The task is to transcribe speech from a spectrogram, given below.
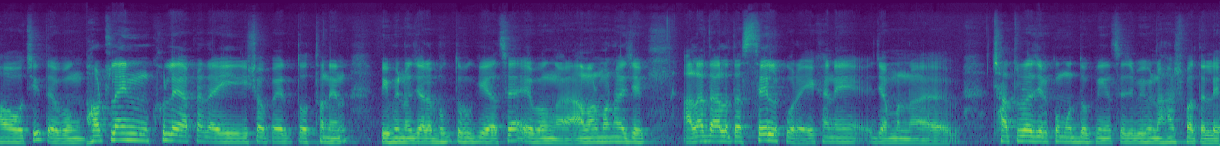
হওয়া উচিত এবং হটলাইন খুলে আপনারা এই সবের তথ্য নেন। বিভিন্ন যারা ভুক্তভোগী আছে এবং আমার মনে হয় যে আলাদা আলাদা সেল করে এখানে যেমন ছাত্ররা যেরকম উদ্যোগ নিয়েছে যে বিভিন্ন হাসপাতালে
